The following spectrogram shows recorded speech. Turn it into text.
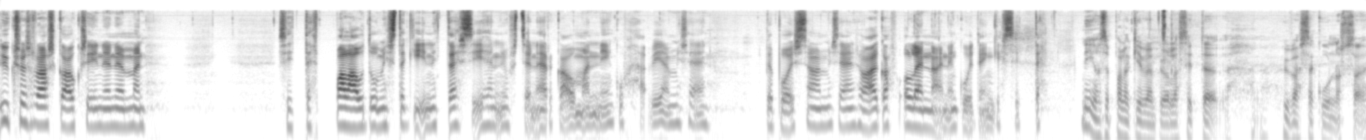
ykkösraskauksiin enemmän sitten palautumista kiinnittäisi siihen just sen erkauman niin kuin häviämiseen ja poissaamiseen. Se on aika olennainen kuitenkin sitten. Niin on se paljon kivempi olla sitten hyvässä kunnossa.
